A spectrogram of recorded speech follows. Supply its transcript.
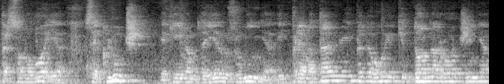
персонологія це ключ, який нам дає розуміння від пренатальної педагогіки до народження,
